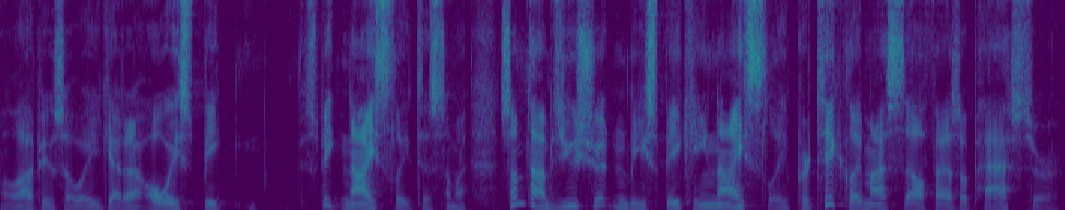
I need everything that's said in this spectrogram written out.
A lot of people say, well, you got to always speak speak nicely to someone. Sometimes you shouldn't be speaking nicely, particularly myself as a pastor.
